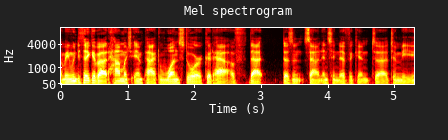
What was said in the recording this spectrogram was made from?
I mean, when you think about how much impact one store could have, that doesn't sound insignificant uh, to me.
